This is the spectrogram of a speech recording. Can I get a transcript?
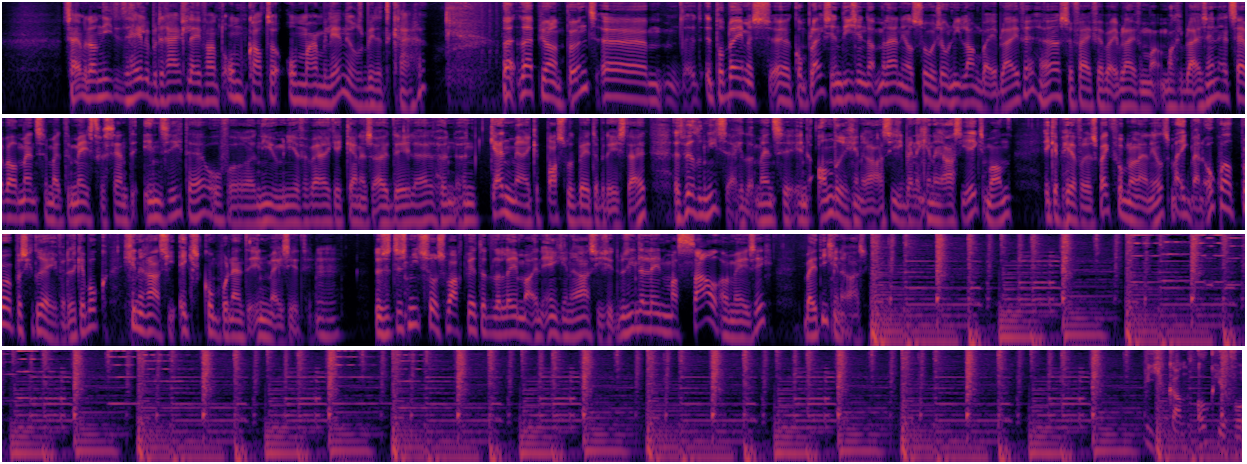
zijn we dan niet het hele bedrijfsleven aan het omkatten om maar millennials binnen te krijgen? Daar, heb je wel een punt. Ehm, het, probleem is uh, complex in die zin dat millennials sowieso niet lang bij je blijven. Hè. Als ze vijf jaar bij je blijven, mag je blij zijn. Het zijn wel mensen met de meest recente inzichten hè, over uh, nieuwe manieren verwerken, kennis uitdelen. Hun, hun kenmerken passen wat beter bij deze tijd. Het wil niet zeggen dat mensen in andere generaties, ik ben een generatie X-man, ik heb heel veel respect voor millennials, maar ik ben ook wel purpose gedreven. Dus ik heb ook generatie X-componenten in mij zitten. Mhm. Dus het is niet zo zwart-wit dat het alleen maar in één generatie zit. We zien alleen massaal aanwezig bij die generatie.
